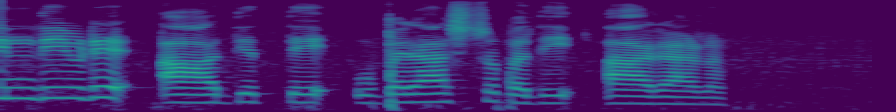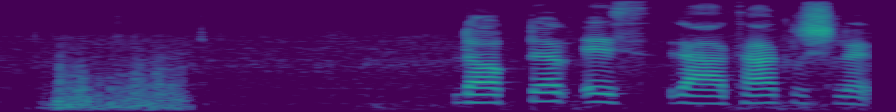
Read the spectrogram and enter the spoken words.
ഇന്ത്യയുടെ ആദ്യത്തെ ഉപരാഷ്ട്രപതി ആരാണ്? ഡോക്ടർ എസ്. രാധാകൃഷ്ണൻ.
